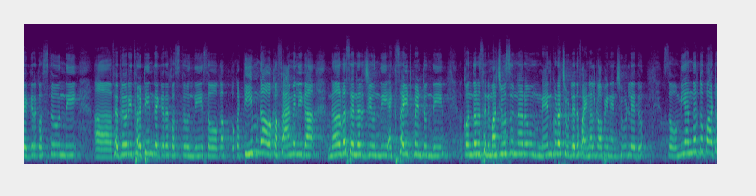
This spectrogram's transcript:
దగ్గరకు వస్తూ ఉంది. ఫిబ్రవరి థర్టీన్ దగ్గరకు వస్తుంది సో ఒక ఒక టీమ్గా ఒక ఫ్యామిలీగా నర్వస్ ఎనర్జీ ఉంది ఎక్సైట్మెంట్ ఉంది. కొందరు సినిమా చూస్తున్నారు. నేను కూడా చూడలేదు ఫైనల్ కాపీ నేను చూడలేదు. సో మీ అందరితో పాటు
